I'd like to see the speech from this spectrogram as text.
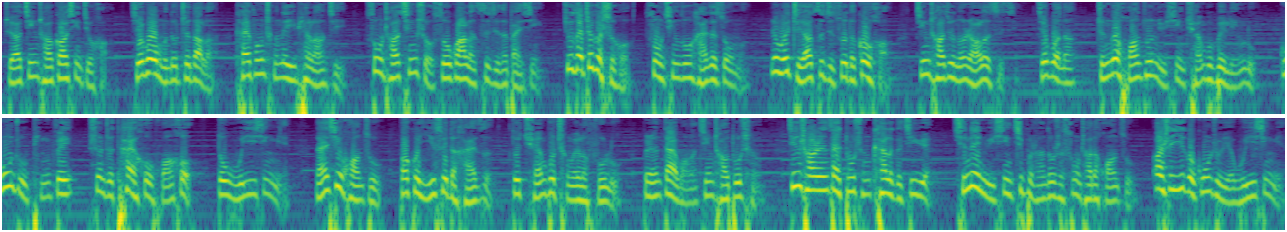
只要金朝高兴就好。结果我们都知道了，开封城内一片狼藉，宋朝亲手搜刮了自己的百姓。就在这个时候，宋钦宗还在做梦，认为只要自己做得够好，金朝就能饶了自己。结果呢，整个皇族女性全部被凌辱，公主、嫔妃，甚至太后、皇后都无一幸免。男性皇族，包括一岁的孩子，都全部成为了俘虏，被人带往了金朝都城。金朝人在都城开了个妓院，其内女性基本上都是宋朝的皇族，二十一个公主也无一幸免。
